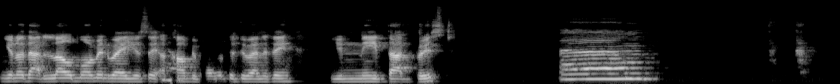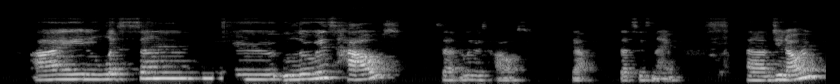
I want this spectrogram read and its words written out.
you know that low moment where you say yeah. I can't be bothered to do anything. You need that boost. Um, I listen to Lewis Howes. Is that Lewis Howes? Yeah, that's his name. Um, do you know him?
